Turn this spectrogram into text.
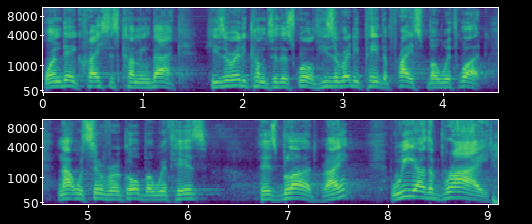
One day, Christ is coming back. He's already come to this world. He's already paid the price, but with what? Not with silver or gold, but with his, his blood, right? We are the bride.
